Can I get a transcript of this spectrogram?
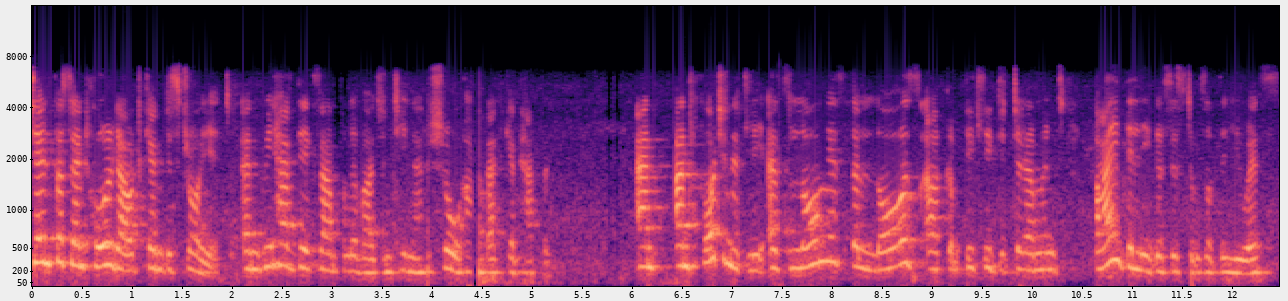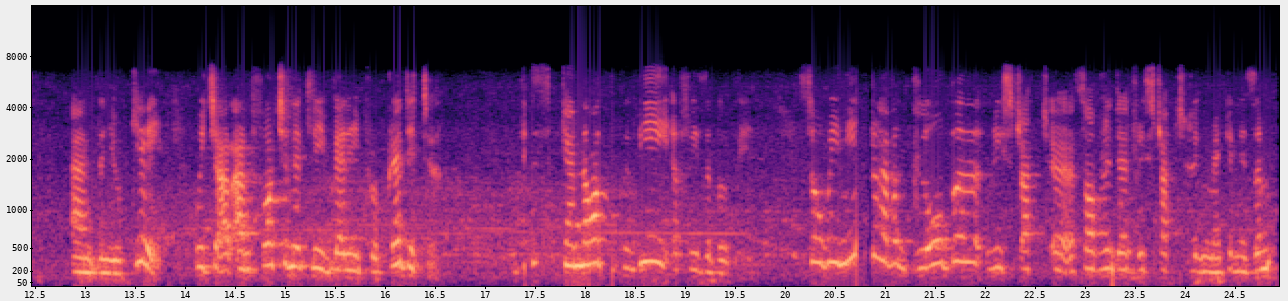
10% holdout can destroy it. And we have the example of Argentina to show how that can happen. And unfortunately, as long as the laws are completely determined by the legal systems of the US and the UK, which are unfortunately very pro creditor, this cannot be a feasible way. So we need to have a global restructure, uh, sovereign debt restructuring mechanism,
